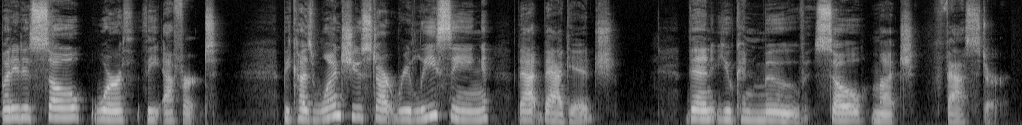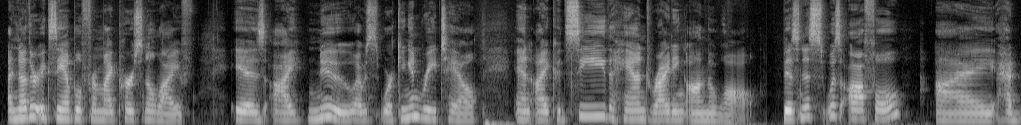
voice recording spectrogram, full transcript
But it is so worth the effort because once you start releasing that baggage, then you can move so much faster. Another example from my personal life is I knew I was working in retail and I could see the handwriting on the wall business was awful. I had,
